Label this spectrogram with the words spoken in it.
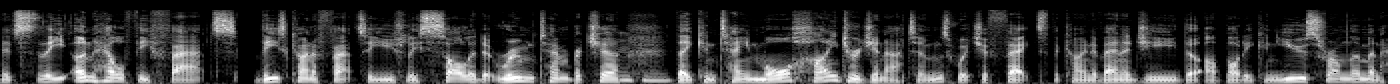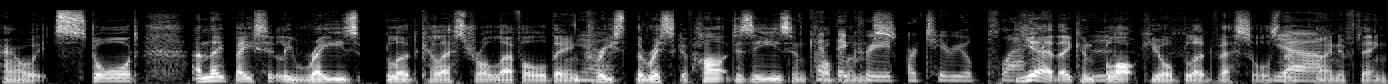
it's the unhealthy fats. These kind of fats are usually solid at room temperature. Mm-hmm. They contain more hydrogen atoms, which affect the kind of energy that our body can use from them and how it's stored. And they basically raise blood cholesterol level. They increase the risk of heart disease and Can't problems. they create arterial plaque? Yeah, they can block your blood vessels, Yeah. that kind of thing.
